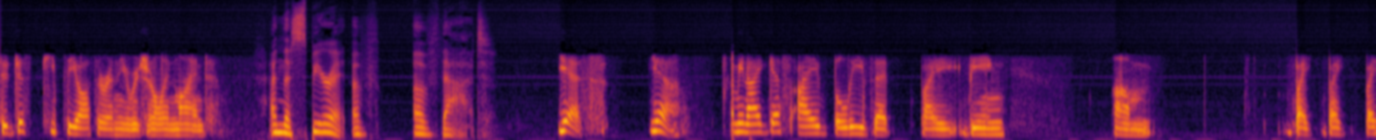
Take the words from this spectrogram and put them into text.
to just keep the author and the original in mind, and the spirit of of that. Yes, yeah. I mean, I guess I believe that by being, um, by by by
